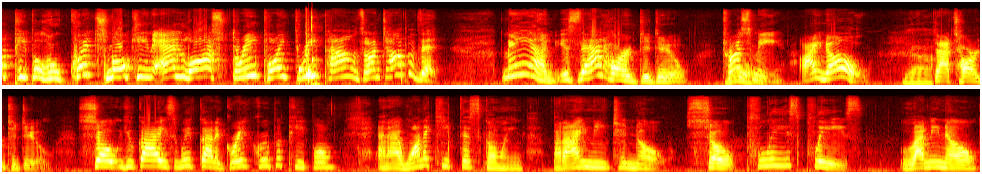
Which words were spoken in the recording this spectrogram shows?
have people who quit smoking and lost 3.3 pounds on top of it. Man, is that hard to do? Trust me, I know. Yeah. That's hard to do. So, you guys, we've got a great group of people, and I want to keep this going, but I need to know. So, please, please let me know.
